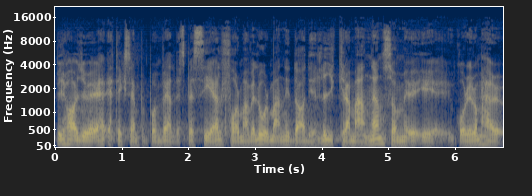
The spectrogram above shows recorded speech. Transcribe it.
Vi har ju ett exempel på en väldigt speciell form av velourman idag. Det är lykramannen som är, går i de här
